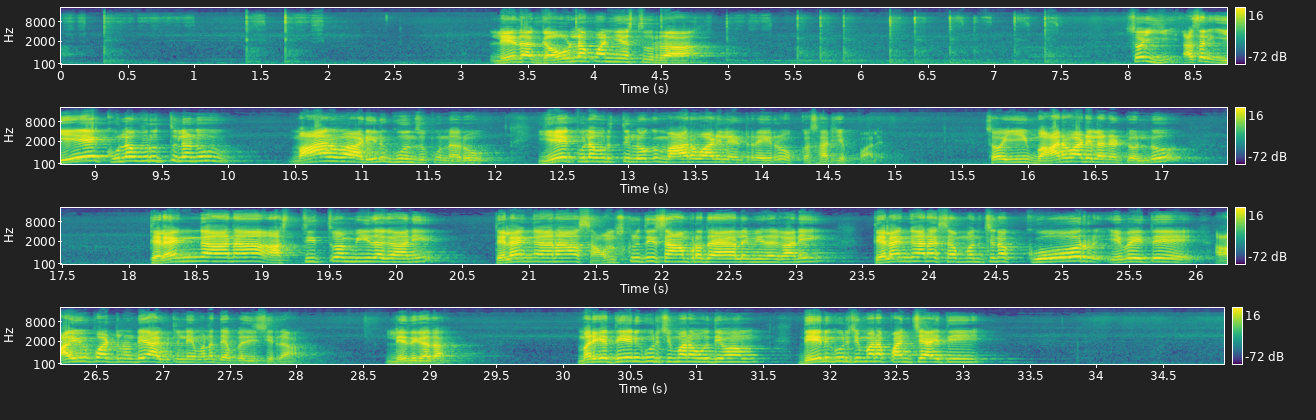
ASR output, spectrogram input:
లేదా గౌడ్ల పని చేస్తుర్రా? సో అసలు ఏ కుల వృత్తులను మార్వాడీలు గుంజుకున్నారు? ఏ కుల వృత్తిలోకి మార్వాడీలు ఎంటర్ అయ్యారో ఒక్కసారి చెప్పాలి. సో ఈ మార్వాడీలు అనేటోళ్ళు తెలంగాణ అస్తిత్వం మీద కానీ తెలంగాణ సంస్కృతి సాంప్రదాయాల మీద కానీ తెలంగాణకు సంబంధించిన కోర్ ఏవైతే ఆయుపాట్లు ఉంటాయో వీటిని ఏమైనా దెబ్బతీసిర్రా? లేదు కదా? మరి దేని గురించి మన ఉద్యమం? దేని గురించి మన పంచాయతీ?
